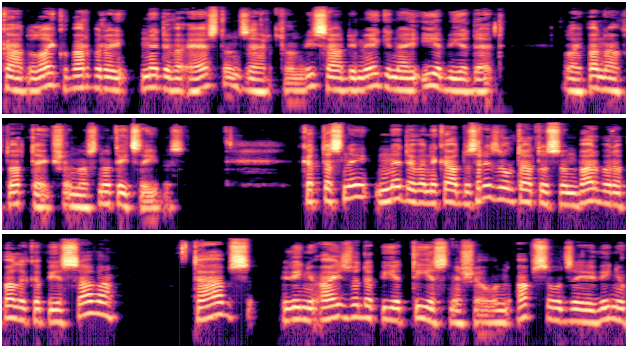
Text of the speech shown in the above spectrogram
Kādu laiku Barbarai nedeva ēst un dzert, un visādi mēģināja iebiedēt, lai panāktu atteikšanos no ticības. Kad tas ne, nedeva nekādus rezultātus un Barbara palika pie sava, tēvs viņu aizveda pie tiesneša un apsūdzēja viņu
